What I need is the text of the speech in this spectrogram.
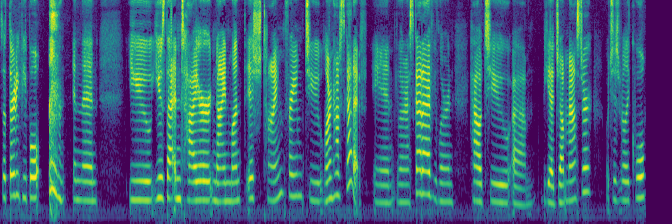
So 30 people. and then you use that entire nine month ish time frame to learn how to skydive. And you learn how to skydive, you learn how to um, be a jump master, which is really cool.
